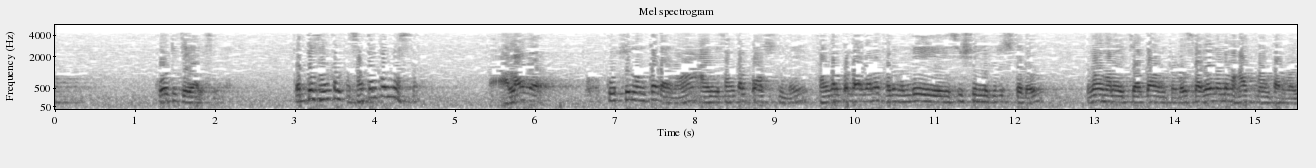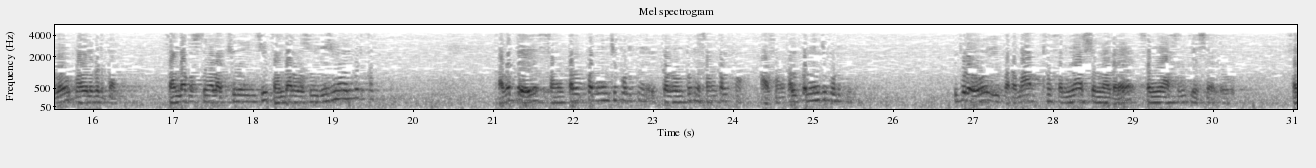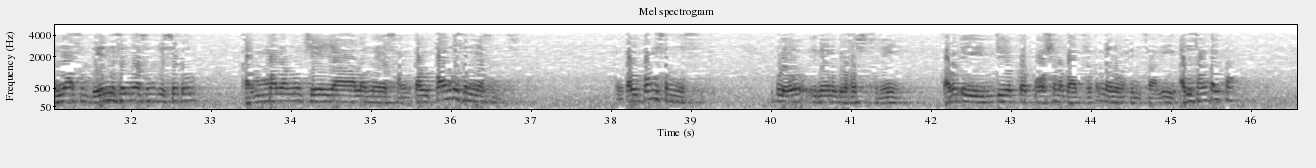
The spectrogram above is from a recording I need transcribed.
కోటి చేయాల్సిందే. పెద్ద సంకల్పం. సంకల్పం చేస్తారు అలాగే కూర్చుని ఉంటాడు ఆయన. ఆయనకి సంకల్పం వస్తుంది. సంకల్పం రాగానే పది మంది శిష్యుల్ని పిలుస్తాడు. ఏమో మనం ఇది చేద్దాం ఉంటాడు సరేనని మహాత్మ అంటారు వాళ్ళు మొదలు పెడతారు. చంద పుస్తకాలు అచ్చు వేయించి చందాలు వసూలు చేసి మొదలు పెడతారు. కాబట్టి సంకల్పం నుంచి పుడుతుంది. ఇక్కడ ఉంటుంది సంకల్పం. ఆ సంకల్పం నుంచి పుడుతుంది. ఇప్పుడు ఈ పరమార్థ సన్యాసి ఉన్నాడే సన్యాసం చేశాడు. సన్యాసం దేన్ని సన్యాసం చేశాడు? కర్మలను చేయాలనే సంకల్పాన్ని సన్యాసం సంకల్పం సన్యాసి ఇప్పుడు నేను గృహస్థుని కాబట్టి ఈ ఇంటి యొక్క పోషణ బాధ్యత నేను వహించాలి. అది సంకల్పం.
